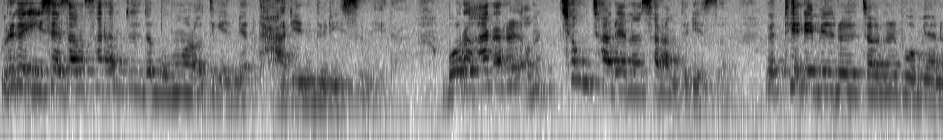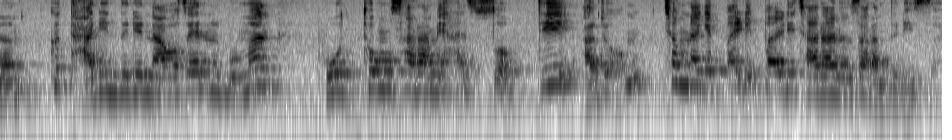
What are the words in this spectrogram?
우리가 이 세상 사람들도 보면 어떻게 했냐 달인들이 있습니다. 뭘 하나를 엄청 잘하는 사람들이 있어. 그 텔레비를 전을 보면은 그 달인들이 나와서 걸 보면 보통 사람이 할 수 없지 아주 엄청나게 빨리빨리 잘하는 사람들이 있어요.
